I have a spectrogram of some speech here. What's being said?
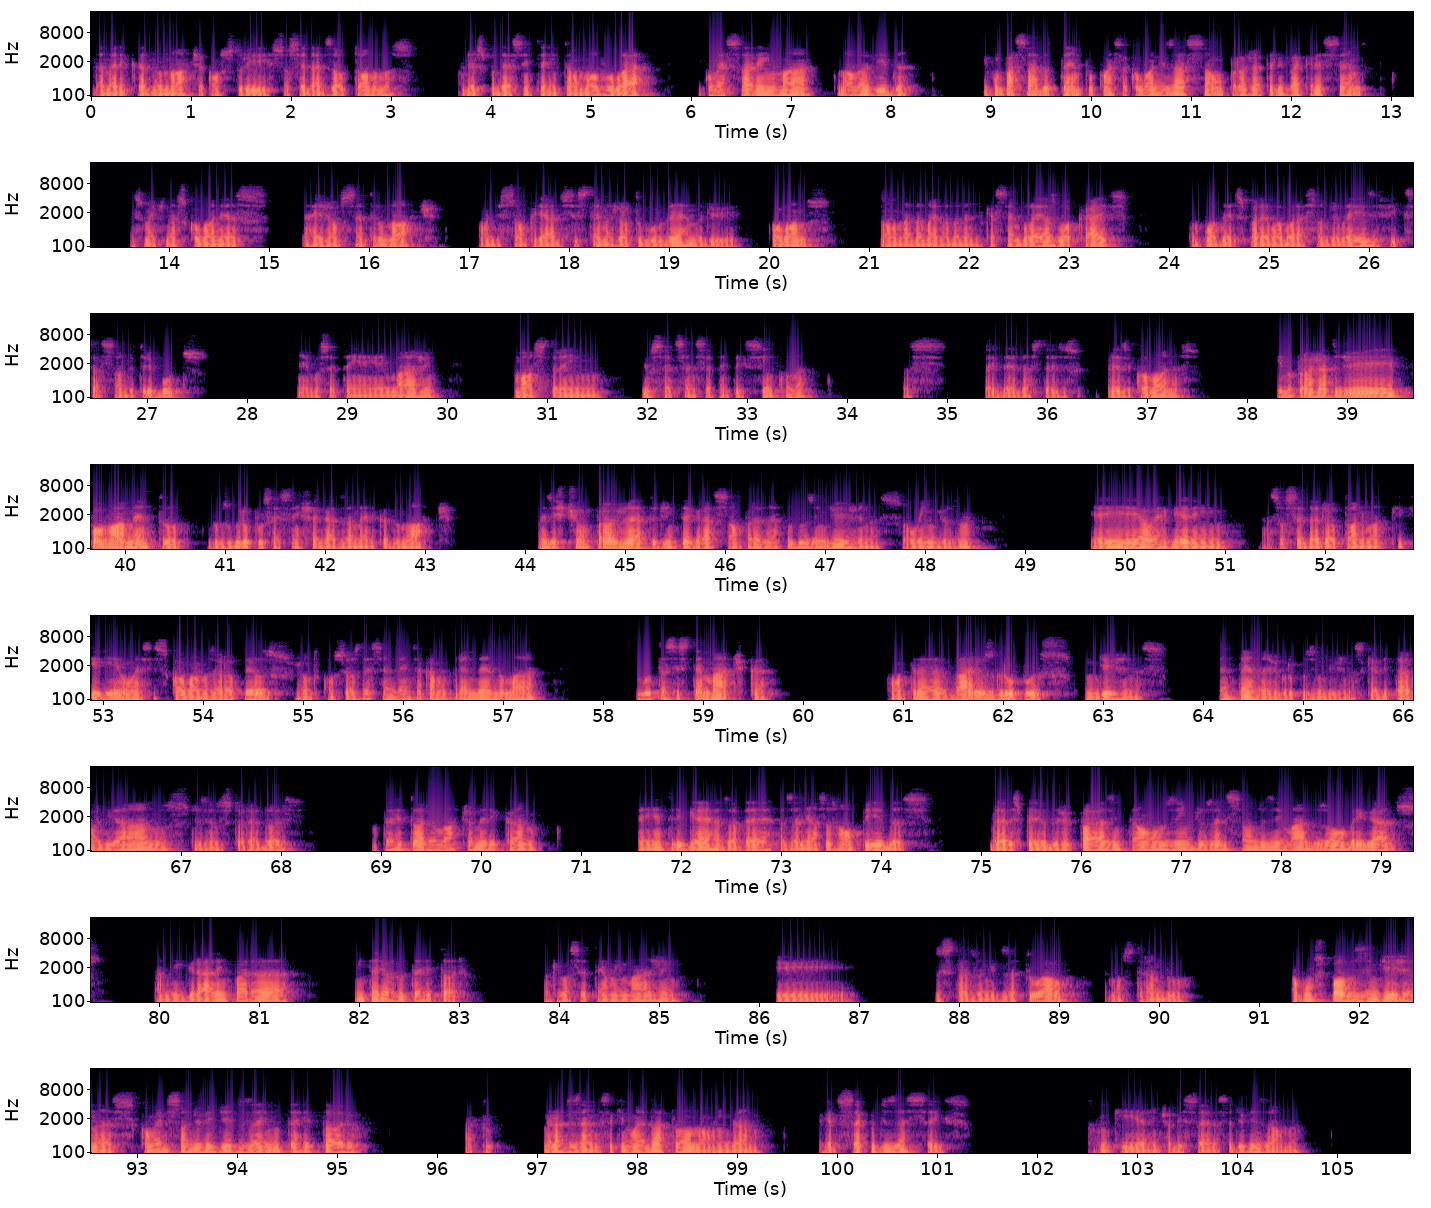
da América do Norte é construir sociedades autônomas, onde eles pudessem ter então um novo lar e começarem uma nova vida. E com o passar do tempo, com essa colonização, o projeto ele vai crescendo, principalmente nas colônias da região centro-norte, onde são criados sistemas de autogoverno de colonos, são nada mais nada menos que assembleias locais com poderes para elaboração de leis e fixação de tributos. E aí você tem aí a imagem, mostra em 1775, né? Essa ideia das 13, 13 colônias. E no projeto de povoamento dos grupos recém-chegados à América do Norte, existia um projeto de integração, por exemplo, dos indígenas ou índios, né? E aí, ao erguerem a sociedade autônoma que queriam, esses colonos europeus, junto com seus descendentes, acabam empreendendo uma luta sistemática contra vários grupos indígenas, centenas de grupos indígenas que habitavam ali há anos, dizem os historiadores, no território norte-americano. Entre guerras abertas, alianças rompidas, breves períodos de paz, então os índios eles são dizimados ou obrigados a migrarem para o interior do território. Aqui você tem uma imagem de, dos Estados Unidos atual, mostrando alguns povos indígenas, como eles são divididos aí no território. Atu... Melhor dizendo, esse aqui não é do atual não, engano. Esse aqui é do século XVI, em que a gente observa essa divisão, né?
